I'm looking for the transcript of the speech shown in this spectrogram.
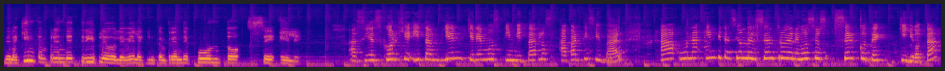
de La Quinta Emprende, www.laquintaemprende.cl. Así es, Jorge, y también queremos invitarlos a participar a una invitación del Centro de Negocios Cercotec Quillota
